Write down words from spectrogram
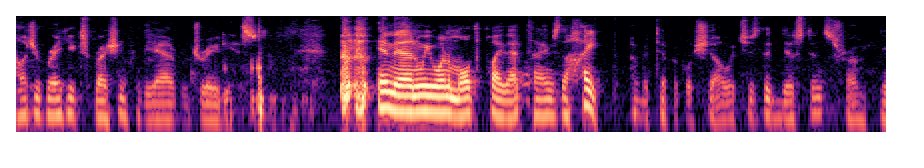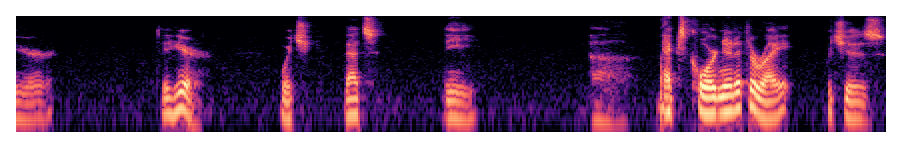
algebraic expression for the average radius. And then we want to multiply that times the height of a typical shell, which is the distance from here to here, which that's the uh, x coordinate at the right, which is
